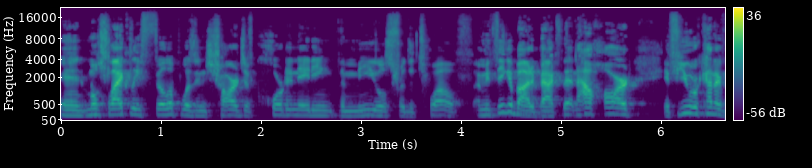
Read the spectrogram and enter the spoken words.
And most likely, Philip was in charge of coordinating the meals for the 12. I mean, think about it back then. How hard, if you were kind of,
